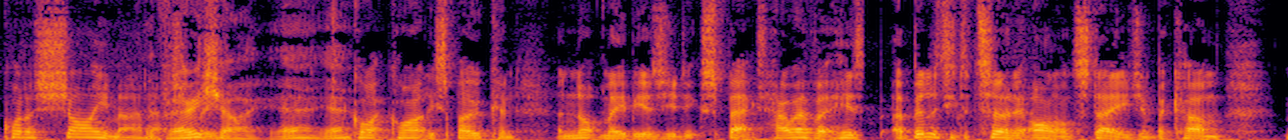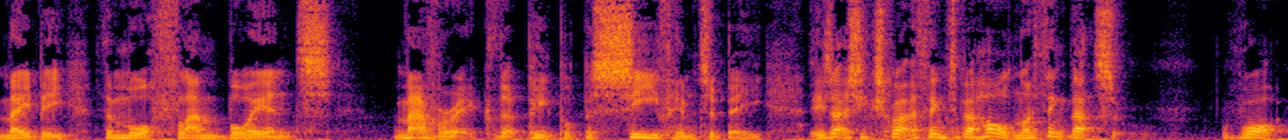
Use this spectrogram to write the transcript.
quite a shy man. Actually. Very shy. Yeah, yeah. Quite quietly spoken, and not maybe as you'd expect. However, his ability to turn it on on stage and become maybe the more flamboyant maverick that people perceive him to be is actually quite a thing to behold. And I think that's what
